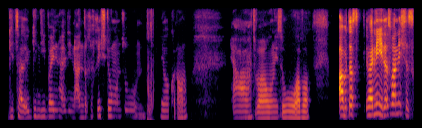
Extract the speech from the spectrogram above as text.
geht's halt, gehen die beiden halt in eine andere Richtung und so. Und, ja, keine Ahnung. Ja, das war auch nicht so, aber. Aber das, ja, nee, das war nicht das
